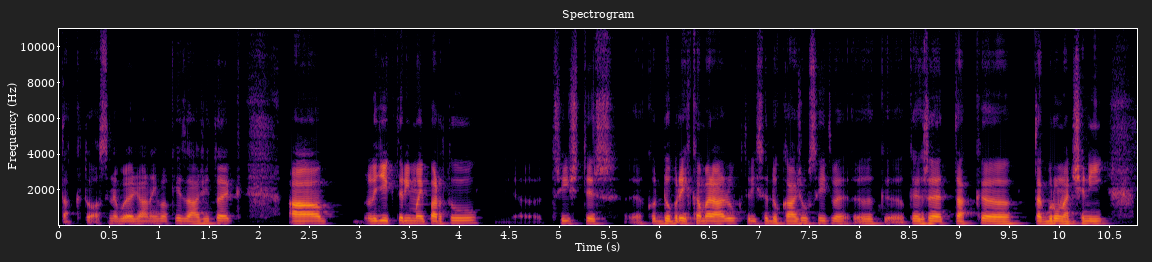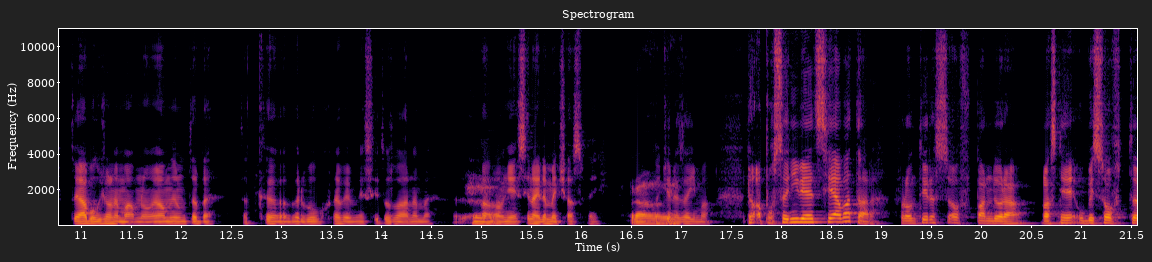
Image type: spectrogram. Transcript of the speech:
tak to asi nebude žádný velký zážitek. A lidi, kteří mají partu, tří, čtyř jako dobrých kamarádů, kteří se dokážou sejít ve, ke, ke hře, tak, tak budou nadšený. To já bohužel nemám, no, já mám jenom tebe. Tak eh, ve dvou nevím, jestli to zvládneme. Hmm. A hlavně, jestli najdeme čas, vej. Právě. To tě nezajímá. No a poslední věc je Avatar. Frontiers of Pandora. Vlastně Ubisoft eh,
